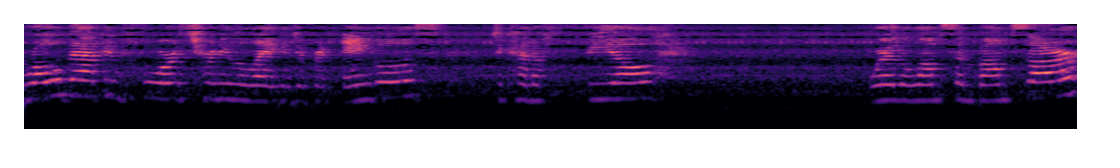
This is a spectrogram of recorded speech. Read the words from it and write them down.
roll back and forth, turning the leg in different angles to kind of feel where the lumps and bumps are.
